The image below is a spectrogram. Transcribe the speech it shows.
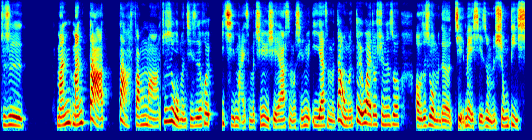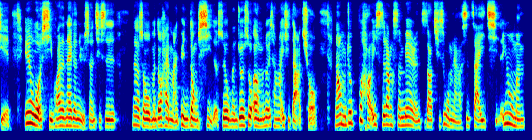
就是蛮蛮大大方嘛，就是我们其实会一起买什么情侣鞋啊、什么情侣衣啊什么，但我们对外都宣称说，哦，这是我们的姐妹鞋，这是我们兄弟鞋。因为我喜欢的那个女生，其实那个时候我们都还蛮运动系的，所以我们就会说，呃，我们都会常常一起打球，然后我们就不好意思让身边的人知道，其实我们两个是在一起的，因为我们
